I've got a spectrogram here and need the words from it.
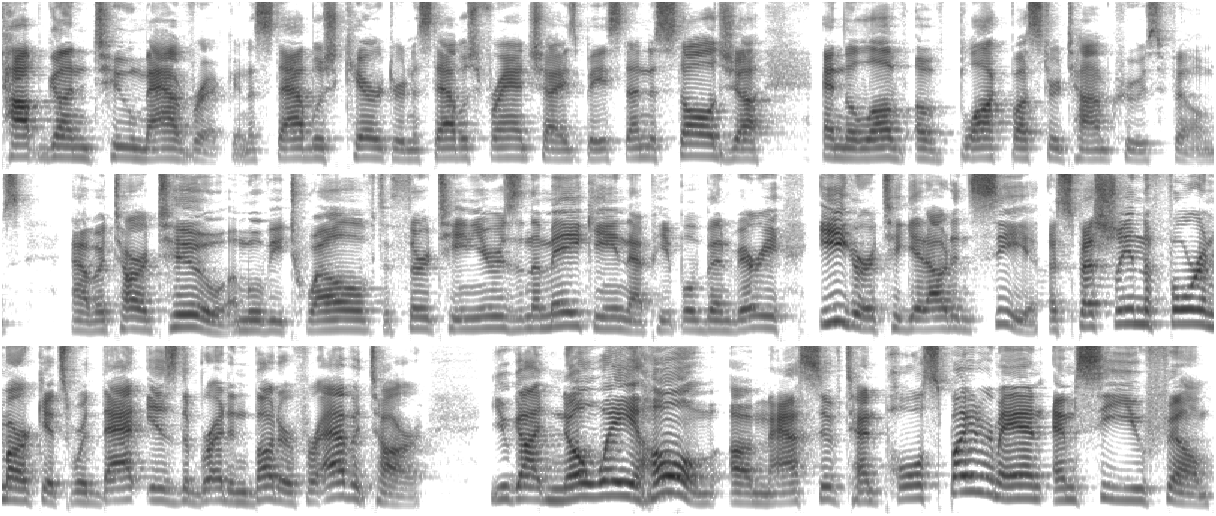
Top Gun 2 Maverick, an established character, an established franchise based on nostalgia and the love of blockbuster Tom Cruise films. Avatar 2, a movie 12 to 13 years in the making that people have been very eager to get out and see, especially in the foreign markets where that is the bread and butter for Avatar. You got No Way Home, a massive tentpole Spider Man MCU film.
